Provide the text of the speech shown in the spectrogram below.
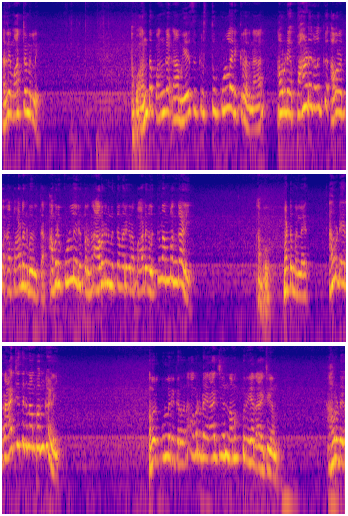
அதில் மாற்றமில்லை அப்போ அந்த பங்க நாம் இயேசு கிறிஸ்துக்குள்ளே இருக்கிறதுனால் அவருடைய பாடுகளுக்கு அவர் பா- பாடு அனுபவித்தார் அவருக்குள்ள இருப்பதுனால் அவர் நிமித்தம் வருகிற பாடுகளுக்கு நாம் பங்காளி. அப்போ மட்டுமல்ல அவருடைய ராஜ்யத்துக்கு நாம் பங்காளி. அவருக்குள்ள இருக்கிறதுனா அவருடைய ராஜ்யம் நமக்குரிய ராஜ்யம். அவருடைய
